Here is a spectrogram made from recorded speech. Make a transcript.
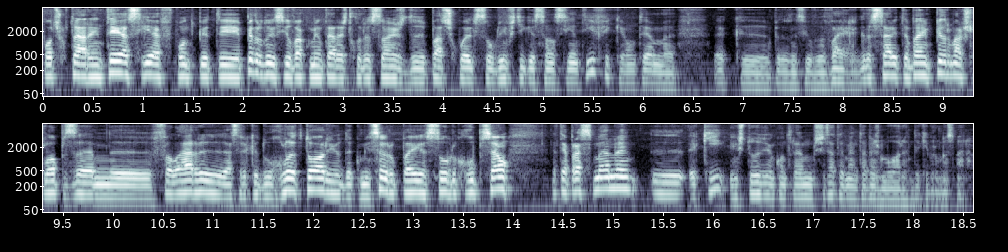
Pode escutar em tsf.pt Pedro Domingos Silva a comentar as declarações de Passos Coelho sobre investigação científica. É um tema a que Pedro Domingos Silva vai regressar e também Pedro Marcos Lopes a eh, falar acerca do relatório da Comissão Europeia sobre corrupção. Até para a semana. Eh, aqui em estúdio encontramos exatamente à mesma hora, daqui para uma semana.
